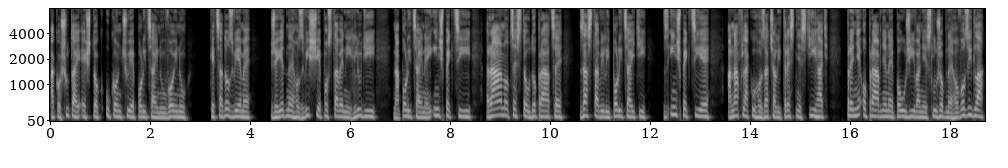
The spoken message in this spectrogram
Ako Šutaj Eštok ukončuje policajnú vojnu, keď sa dozvieme, že jedného z vyššie postavených ľudí na policajnej inšpekcii ráno cestou do práce zastavili policajti z inšpekcie a na fľaku ho začali trestne stíhať pre neoprávnené používanie služobného vozidla,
